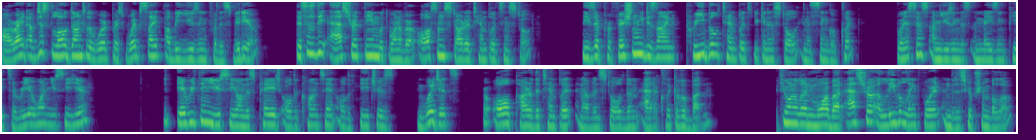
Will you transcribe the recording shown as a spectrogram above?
Alright, I've just logged onto the WordPress website I'll be using for this video. This is the Astra theme with one of our awesome starter templates installed. These are professionally designed pre-built templates you can install in a single click. For instance, I'm using this amazing pizzeria one you see here. And everything you see on this page, all the content, all the features and widgets are all part of the template and I've installed them at a click of a button. If you want to learn more about Astra, I'll leave a link for it in the description below.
